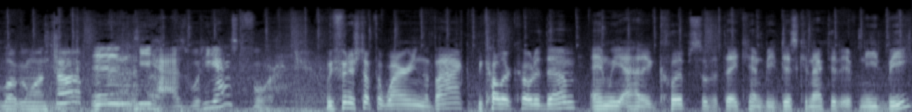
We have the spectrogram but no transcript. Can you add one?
logo on top, and he has what he asked for. We finished up the wiring in the back, we color coded them, and we added clips so that they can be disconnected if need be.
